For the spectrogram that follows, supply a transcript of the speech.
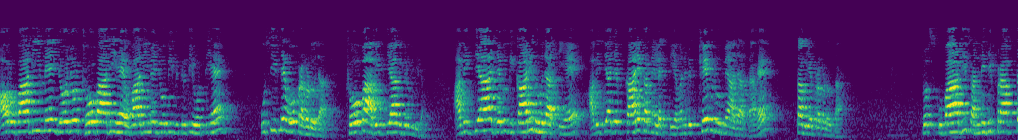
और उपाधि में जो जो क्षोभादि है, उपाधि में जो भी विकृति होती है, उसी से वो प्रकट हो जाता है। क्षोभ अविद्या विजृंभित अविद्या जब विकारित हो जाती है, अविद्या जब कार्य करने लगती है, मन विक्षेप रूप में आ जाता है, तब यह प्रकट होता है। तो उपाधि सन्निधि प्राप्त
